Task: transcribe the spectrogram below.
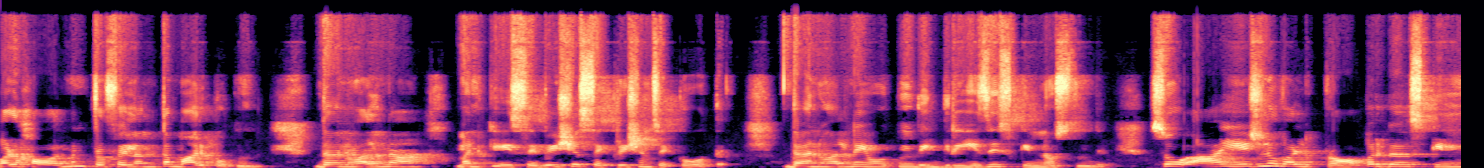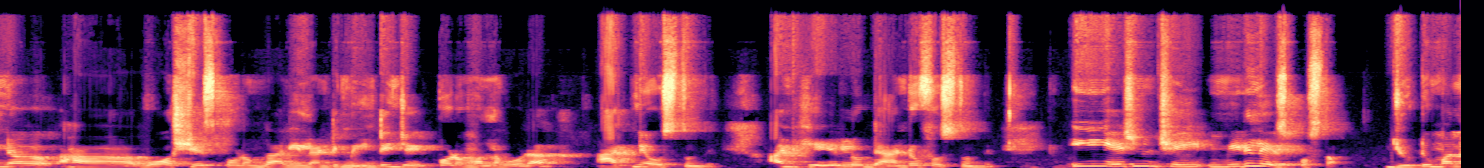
వాళ్ళ హార్మోన్ ప్రొఫైల్ అంతా మారిపోతుంది. దాని వలన మనకి సెబేషియస్ సెక్రేషన్స్ ఎక్కువ అవుతాయి. దాని వలన ఏమవుతుంది? గ్రీజీ స్కిన్ వస్తుంది. సో ఆ ఏజ్లో వాళ్ళు ప్రాపర్గా స్కిన్ వాష్ చేసుకోవడం కానీ ఇలాంటి మెయింటైన్ చేయకపోవడం వల్ల కూడా యాక్నే వస్తుంది. అండ్ హెయిర్లో డాండ్రఫ్ వస్తుంది. ఈ ఏజ్ నుంచి మిడిల్ ఏజ్కి వస్తాం. డ్యూ టు మన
